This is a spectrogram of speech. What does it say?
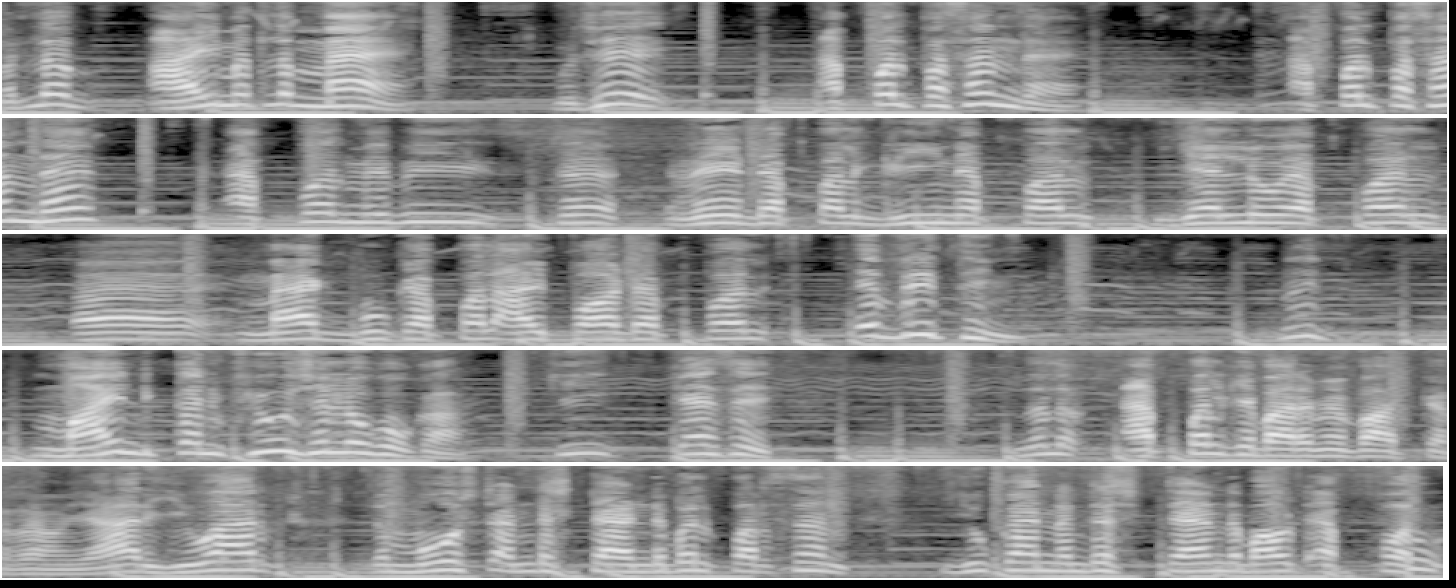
मतलब आई मतलब मैं. मुझे एप्पल पसंद है. एप्पल पसंद है. एप्पल में भी red apple green apple yellow apple MacBook Apple iPod Apple everything mind confuse है लोगों का कि कैसे? मतलब एप्पल के बारे में बात कर रहा हूँ यार। You are the most understandable person you can understand about Apple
